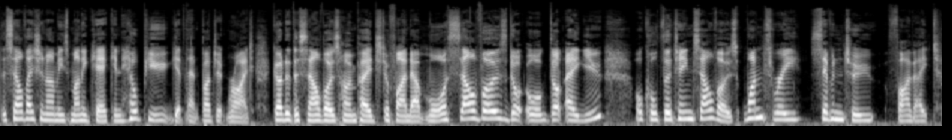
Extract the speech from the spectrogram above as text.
the Salvation Army's Money Care can help you get that budget right. Go to the Salvos homepage to find out more, salvos.org.au, or call 13 Salvos 137258.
